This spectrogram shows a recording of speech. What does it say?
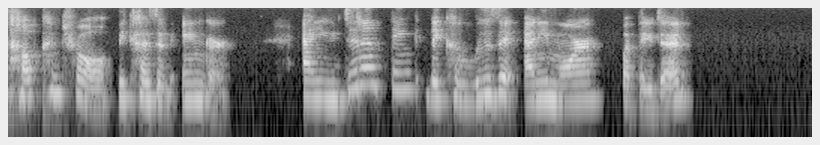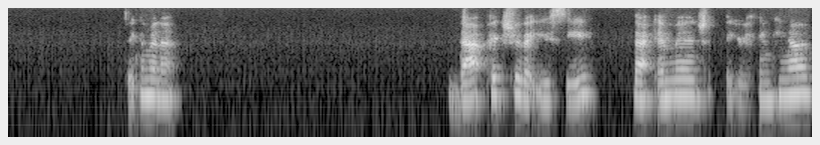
self control because of anger and you didn't think they could lose it anymore, but they did? Take a minute. That picture that you see, that image that you're thinking of,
